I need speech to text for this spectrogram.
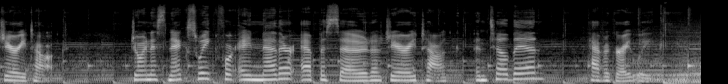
JeriTalk. Join us next week for another episode of JeriTalk. Until then, have a great week.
